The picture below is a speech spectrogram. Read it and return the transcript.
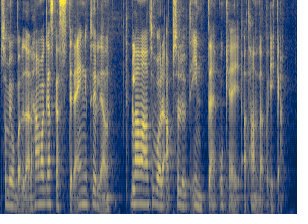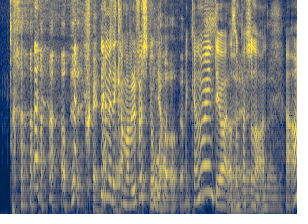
som jobbade där. Han var ganska sträng tydligen. Bland annat så var det absolut inte okej att handla på ICA. Nej men det kan man väl förstå. Ja. Det kan man ju inte göra som personal. Ja.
